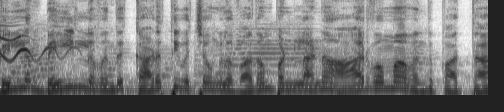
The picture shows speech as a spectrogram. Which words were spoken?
வில்லன் பெயில்ல வந்து கடத்தி வச்சவங்கள வதம் பண்ணலான்னு ஆர்வமா வந்து பார்த்தா.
